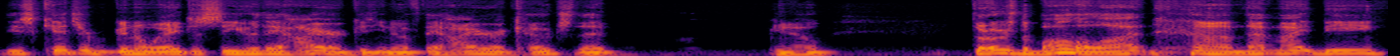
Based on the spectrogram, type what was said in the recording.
these kids are going to wait to see who they hire because you know if they hire a coach that you know throws the ball a lot um, that might be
